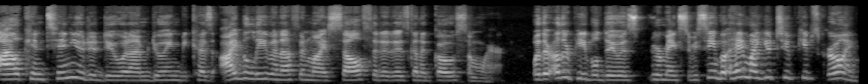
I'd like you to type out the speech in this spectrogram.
i'll continue to do what i'm doing because i believe enough in myself that it is going to go somewhere. Whether other people do is remains to be seen but hey my youtube keeps growing.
